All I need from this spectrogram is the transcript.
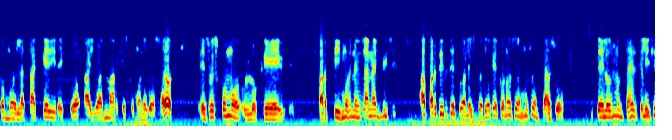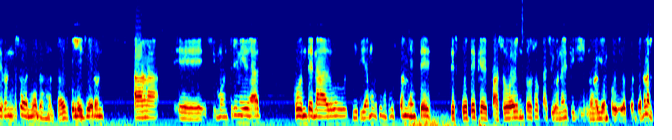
como el ataque directo a Iván Márquez como negociador. Eso es como lo que partimos en el análisis a partir de toda la historia que conocemos, el caso de los montajes que le hicieron a Sonia, los montajes que le hicieron a eh, Simón Trinidad, condenado, diríamos injustamente, después de que pasó en dos ocasiones y, y no habían podido condenarlo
